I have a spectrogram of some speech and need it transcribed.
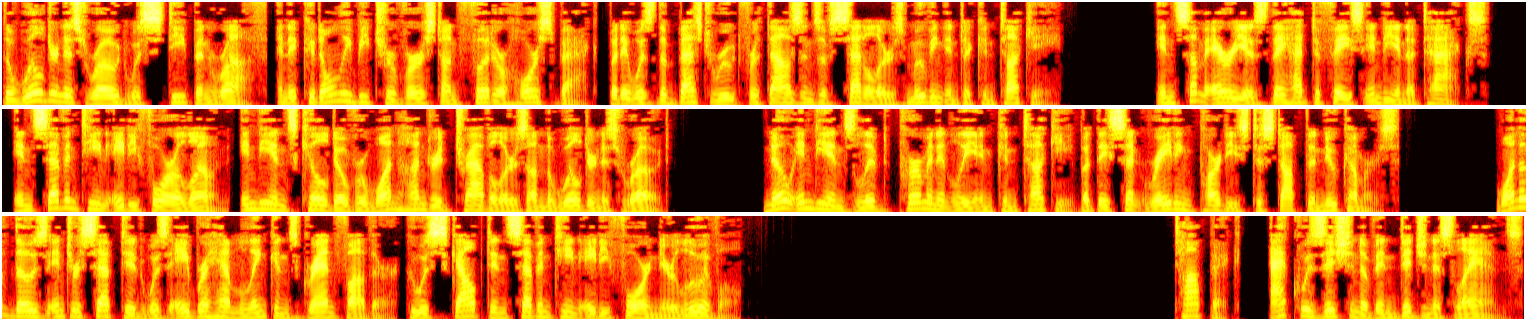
The Wilderness Road was steep and rough, and it could only be traversed on foot or horseback, but it was the best route for thousands of settlers moving into Kentucky. In some areas they had to face Indian attacks. In 1784 alone, Indians killed over 100 travelers on the Wilderness Road. No Indians lived permanently in Kentucky but they sent raiding parties to stop the newcomers. One of those intercepted was Abraham Lincoln's grandfather, who was scalped in 1784 near Louisville. Acquisition of indigenous lands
